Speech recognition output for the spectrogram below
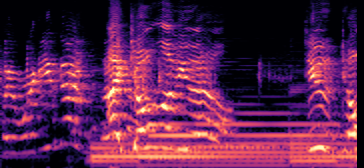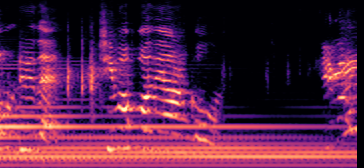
Wait, where do you guys? I don't love you at all, dude. Don't do that. Team up on the island, Golem. You know,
